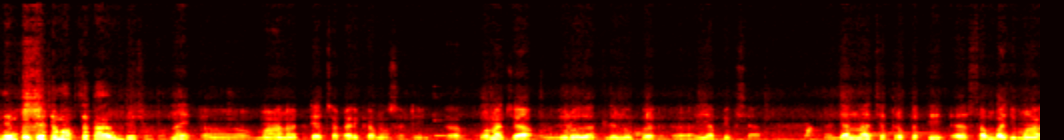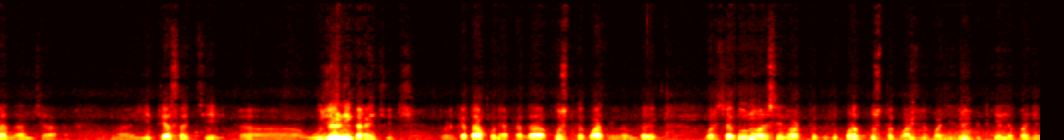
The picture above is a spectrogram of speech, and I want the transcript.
नेमकं त्याच्या मागचा काय उद्देश होता? नाही अं, महानाट्याच्या कार्यक्रमासाठी अं, कोणाच्या विरोधातले लोक यापेक्षा ज्यांना छत्रपती अं, संभाजी महाराजांच्या अं, इतिहासाची अं, उजळणी करायची होती. थोडक्यात आपण एखादा पुस्तक वाचल्यानंतर एक वर्षा दोन वर्षांनी वाटतं की ते परत पुस्तक वाचलं पाहिजे रिपीट केलं पाहिजे.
